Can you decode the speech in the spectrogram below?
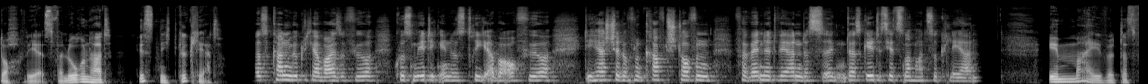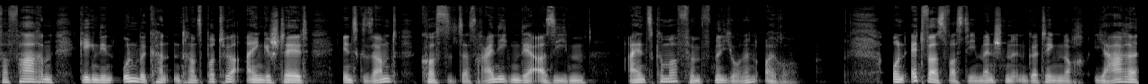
Doch wer es verloren hat, ist nicht geklärt. Das kann möglicherweise für Kosmetikindustrie, aber auch für die Herstellung von Kraftstoffen verwendet werden. Das, das gilt es jetzt nochmal zu klären. Im Mai wird das Verfahren gegen den unbekannten Transporteur eingestellt. Insgesamt kostet das Reinigen der A7 1,5 Millionen Euro. Und etwas, was die Menschen in Göttingen noch Jahre,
